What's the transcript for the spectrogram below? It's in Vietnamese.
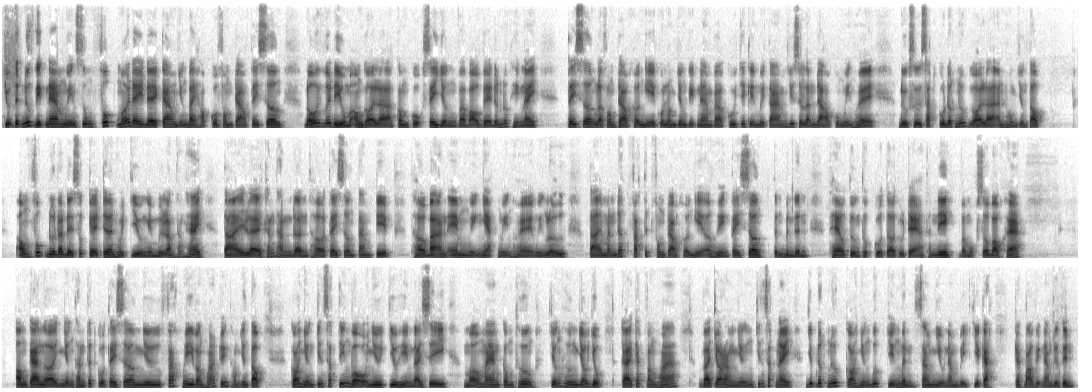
Chủ tịch nước Việt Nam Nguyễn Xuân Phúc mới đây đề cao những bài học của phong trào Tây Sơn đối với điều mà ông gọi là công cuộc xây dựng và bảo vệ đất nước hiện nay. Tây Sơn là phong trào khởi nghĩa của nông dân Việt Nam vào cuối thế kỷ 18 dưới sự lãnh đạo của Nguyễn Huệ, được sử sách của đất nước gọi là anh hùng dân tộc. Ông Phúc đưa ra đề xuất kể trên hồi chiều ngày 15 tháng 2 tại lễ khánh thành đền thờ Tây Sơn Tam Kiệt, thờ ba anh em Nguyễn Nhạc, Nguyễn Huệ, Nguyễn Lữ tại mảnh đất phát tích phong trào khởi nghĩa ở huyện Tây Sơn, tỉnh Bình Định, theo tường thuật của tờ Tuổi Trẻ, Thanh niên và một số báo khác. Ông ca ngợi những thành tích của Tây Sơn như phát huy văn hóa truyền thống dân tộc, có những chính sách tiến bộ như chiêu hiền đại sĩ, mở mang công thương, chấn hương giáo dục, cải cách văn hóa và cho rằng những chính sách này giúp đất nước có những bước chuyển mình sau nhiều năm bị chia cắt, các báo Việt Nam đưa tin.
